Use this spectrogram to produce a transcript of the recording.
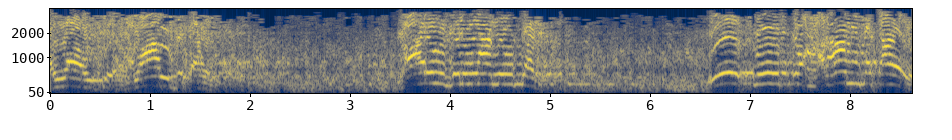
اللہ اسے حلال بتائے۔ ساری دنیا مل کر ایک چیز کو حرام بتائے۔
